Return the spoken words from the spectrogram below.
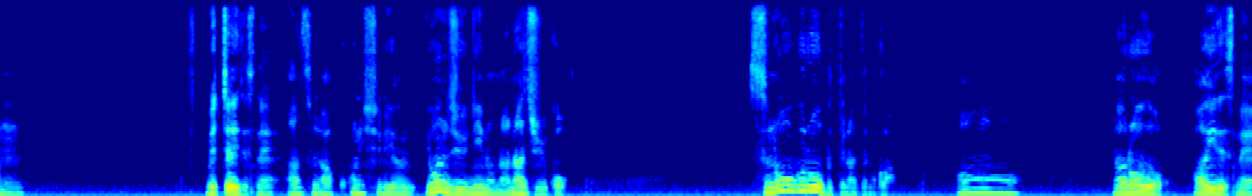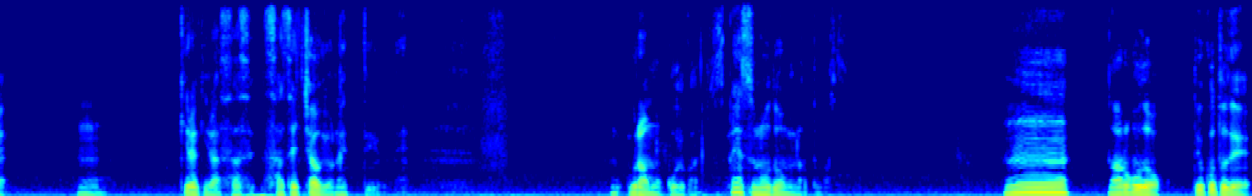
うん。めっちゃいいですね。アンソニー、あ、ここにシリアル。42の75。スノーグローブってなってるのか。ああ。なるほど。あ、いいですね。キラキラさせさせちゃうよねっていうね。裏もこういう感じですね。スノードームになってます。うーん。なるほど。ということで、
